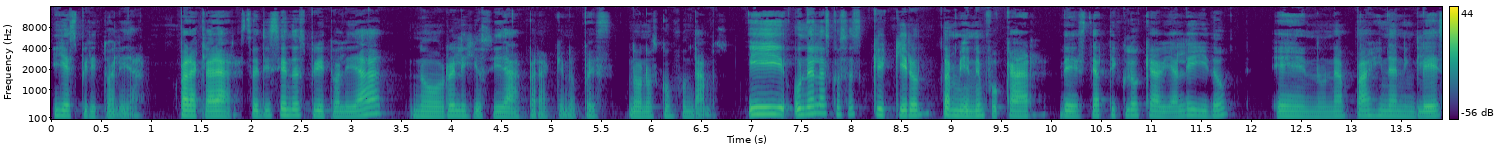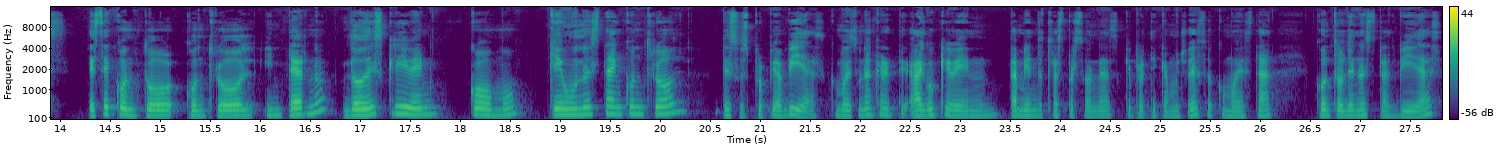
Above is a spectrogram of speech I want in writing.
y espiritualidad. Para aclarar, estoy diciendo espiritualidad, no religiosidad, para que no, pues, no nos confundamos. Y una de las cosas que quiero también enfocar de este artículo que había leído en una página en inglés este control, interno lo describen como que uno está en control de sus propias vidas, como es una algo que ven también de otras personas que practican mucho eso, como este control de nuestras vidas.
